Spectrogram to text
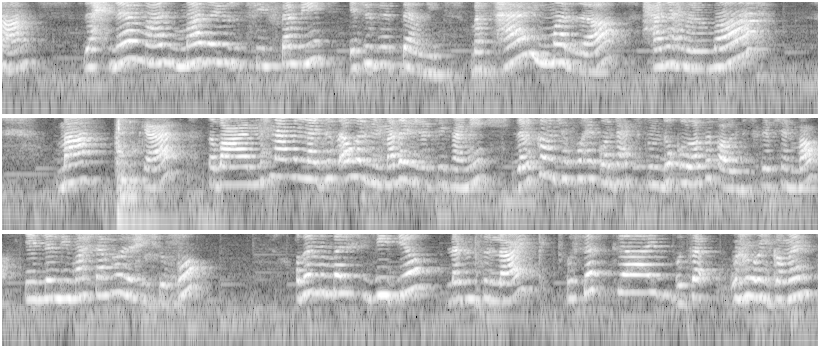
عن رح نعمل ماذا يوجد في فمي الجزء الثاني. بس هاي المرة حنعمل مع مع Kit Kat طبعا نحن عملنا جزء أول من ماذا يوجد في فمي. إذا بدكم تشوفوه حيكون تحت بصندوق الوصف أو ال description box. يعني للي ما شافه رح يشوفه. قبل ما نبلش الفيديو لا تنسوا ال like. و subscribe. وس... وال comment.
